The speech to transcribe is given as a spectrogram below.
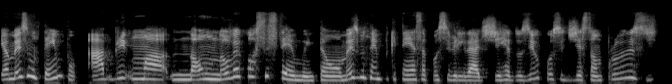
E ao mesmo tempo, abre uma, um novo ecossistema. Então, ao mesmo tempo que tem essa possibilidade de reduzir o custo de gestão para os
